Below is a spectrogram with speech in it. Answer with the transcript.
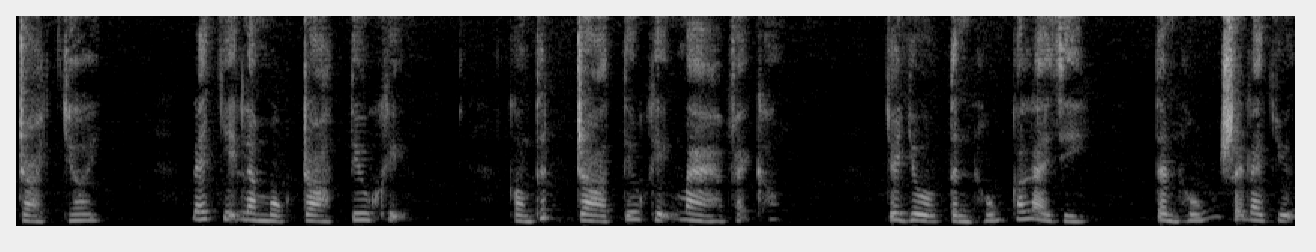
trò chơi đó chỉ là một trò tiêu khiển. Còn thích trò tiêu khiển mà, phải không? Cho dù tình huống có là gì, tình huống sẽ là chuyện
